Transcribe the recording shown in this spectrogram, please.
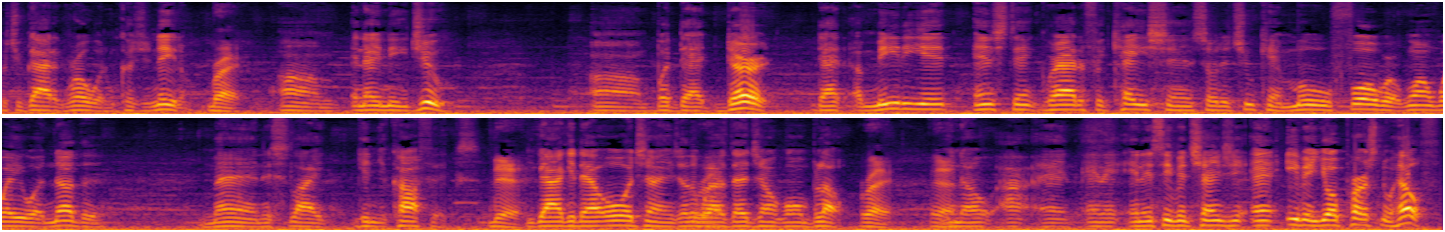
but you got to grow with them because you need them. Right. Um, and they need you. Um, but that dirt, that immediate, instant gratification, so that you can move forward one way or another. Man, it's like getting your car fixed. Yeah. You gotta get that oil change, otherwise right. that junk gonna blow. Right. Yeah. You know, I, and and it, and it's even changing, and even your personal health.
